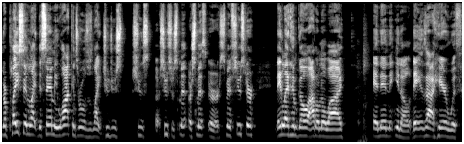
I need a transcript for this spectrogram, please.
replacing like the Sammy Watkins roles was like Juju Schuster, Schuster Smith or Smith or Smith Schuster. They let him go. I don't know why. And then you know they is out here with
